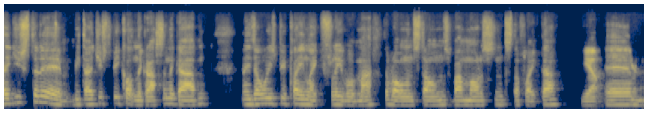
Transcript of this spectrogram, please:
I used to, um, my dad used to be cutting the grass in the garden, and he'd always be playing like Fleetwood Mac, the Rolling Stones, Van Morrison, stuff like that. Yeah. Um,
